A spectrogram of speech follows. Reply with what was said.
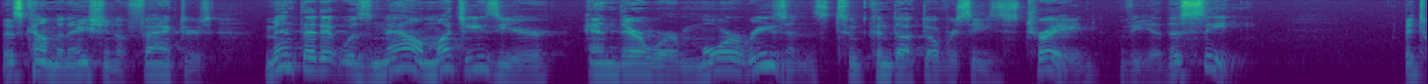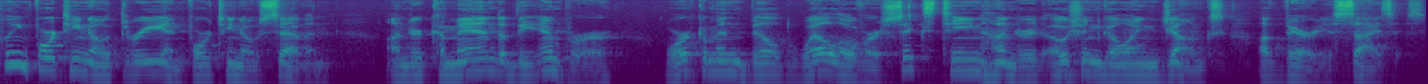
This combination of factors meant that it was now much easier and there were more reasons to conduct overseas trade via the sea. Between 1403 and 1407, under command of the emperor, workmen built well over 1,600 ocean going junks of various sizes.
